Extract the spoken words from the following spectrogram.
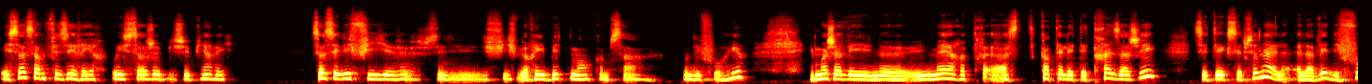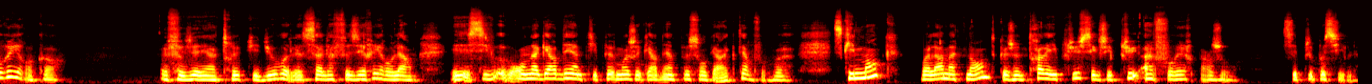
Et ça, ça me faisait rire. Oui, ça, j'ai bien ri. Ça, c'est les filles, euh, c'est les filles rient bêtement comme ça des fous rires. Et moi, j'avais une, mère, quand elle était très âgée, c'était exceptionnel. Elle avait des fous rires encore. Elle faisait un truc idiot, ça la faisait rire aux larmes. Et si on a gardé un petit peu, moi j'ai gardé un peu son caractère. Ce qui me manque, voilà, maintenant, que je ne travaille plus, c'est que j'ai plus un fou rire par jour. C'est plus possible.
